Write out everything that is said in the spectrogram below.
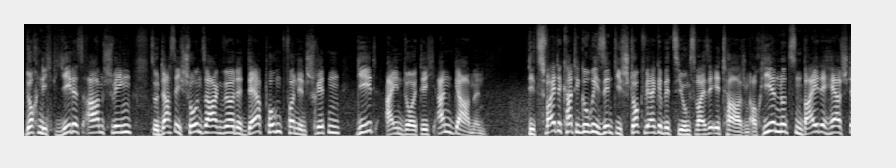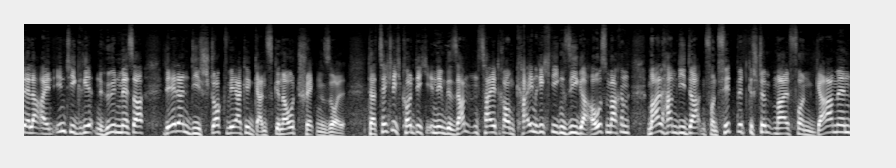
doch nicht jedes Armschwingen, sodass ich schon sagen würde, der Punkt von den Schritten geht eindeutig an Garmin. Die zweite Kategorie sind die Stockwerke bzw. Etagen. Auch hier nutzen beide Hersteller einen integrierten Höhenmesser, der dann die Stockwerke ganz genau tracken soll. Tatsächlich konnte ich in dem gesamten Zeitraum keinen richtigen Sieger ausmachen. Mal haben die Daten von Fitbit gestimmt, mal von Garmin.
